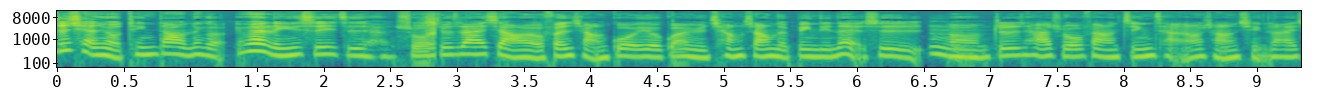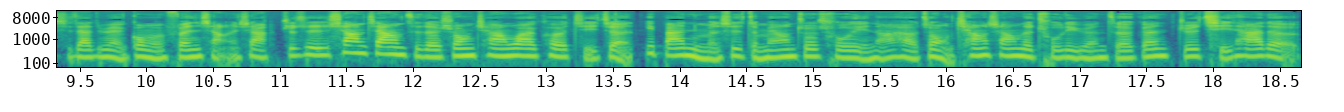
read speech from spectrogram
之前有听到那个，因为林医师一直很说，就是在讲有分享过一个关于枪伤的病例，那也是嗯，嗯，就是他说非常精彩，然后想请赖医师在这边也跟我们分享一下，就是像这样子的胸腔外科急诊，一般你们是怎么样做处理？然后还有这种枪伤的处理原则，跟就是其他的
